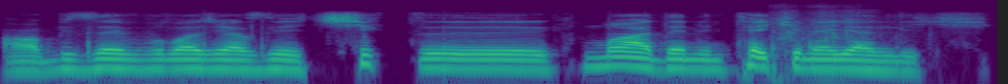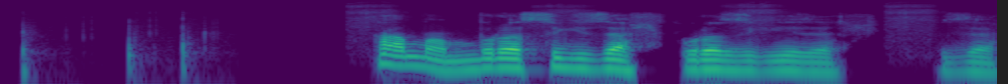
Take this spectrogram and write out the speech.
Abi biz ev bulacağız diye çıktık. Madenin tekine geldik. Tamam burası güzel. Burası güzel. Güzel.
